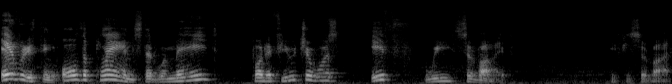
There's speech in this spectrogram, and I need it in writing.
everything, all the plans that were made for the future was if we survive. If you survive.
